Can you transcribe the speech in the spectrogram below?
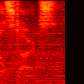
battle starts.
